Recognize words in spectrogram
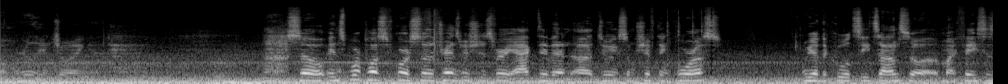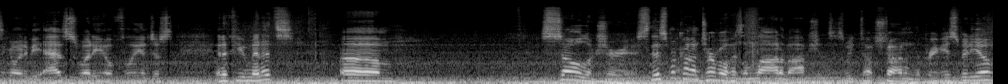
I'm really enjoying it. So in Sport Plus of course so the transmission is very active and uh, doing some shifting for us. We have the cooled seats on so uh, my face isn't going to be as sweaty hopefully in just in a few minutes. Um, so luxurious this Macan Turbo has a lot of options as we touched on in the previous video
